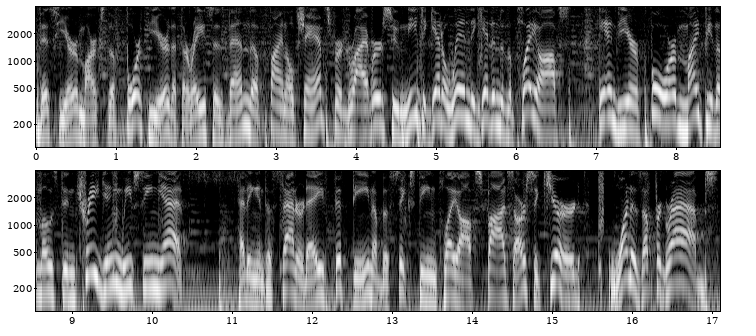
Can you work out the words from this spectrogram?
This year marks the fourth year that the race has been the final chance for drivers who need to get a win to get into the playoffs, and year four might be the most intriguing we've seen yet. Heading into Saturday, 15 of the 16 playoff spots are secured. One is up for grabs.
